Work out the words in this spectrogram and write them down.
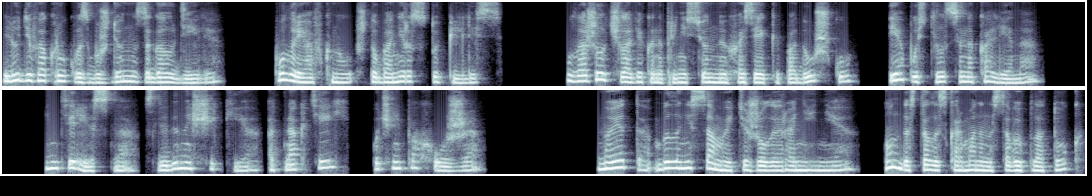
Люди вокруг возбужденно загалдели. Пол рявкнул, чтобы они расступились. Уложил человека на принесенную хозяйкой подушку и опустился на колено. Интересно, следы на щеке от ногтей очень похожи. Но это было не самое тяжелое ранение. Он достал из кармана носовой платок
